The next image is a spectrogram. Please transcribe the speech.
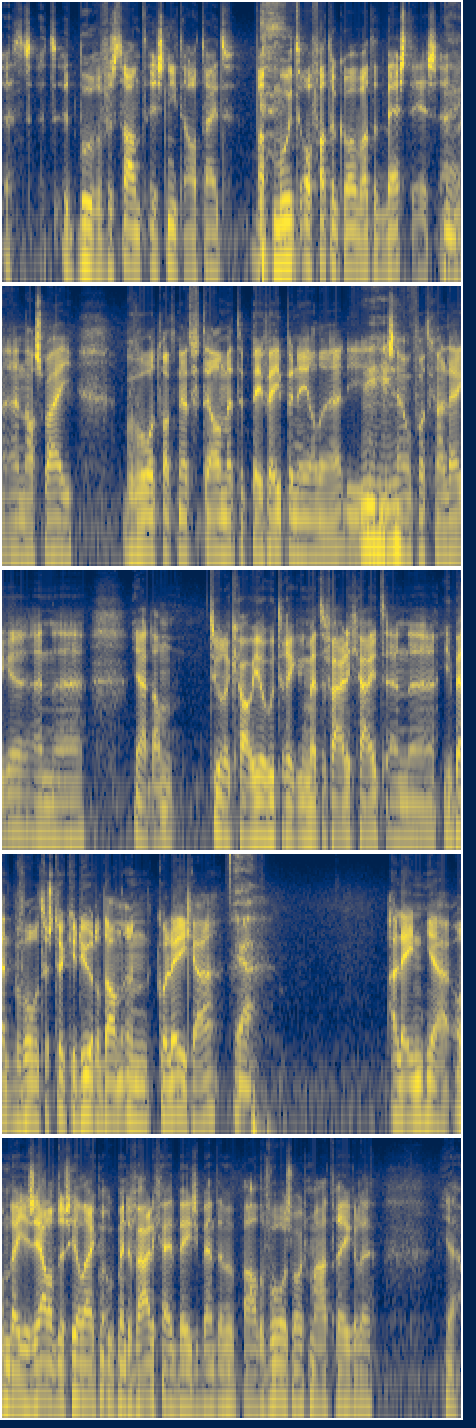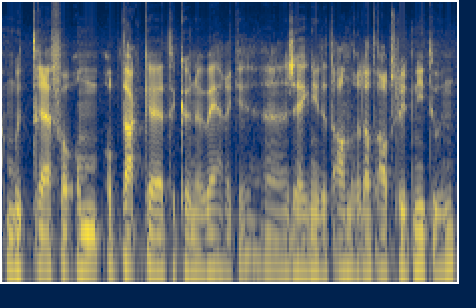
het, het, het boerenverstand is niet altijd wat moet of wat ook wel wat het beste is. En, Nee. en als wij bijvoorbeeld wat ik net vertel met de PV-panelen, hè, die, Mhm. die zijn we voor het gaan leggen. En eh, ja, dan natuurlijk hou je heel goed rekening met de veiligheid. En eh, je bent bijvoorbeeld een stukje duurder dan een collega. Ja. Alleen ja, omdat je zelf dus heel erg ook met de veiligheid bezig bent en bepaalde voorzorgsmaatregelen ja, moet treffen om op dak eh, te kunnen werken. Eh zeg ik niet dat anderen dat absoluut niet doen.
